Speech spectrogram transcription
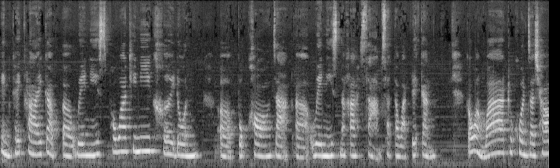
เห็นคล้ายๆกับเวนิสเพราะว่าที่นี่เคยโดนปกครองจากเอ่อเวนิสนะคะ3ศตวรรษด้วยกัน ก็หวังว่าทุกคนจะชอบ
